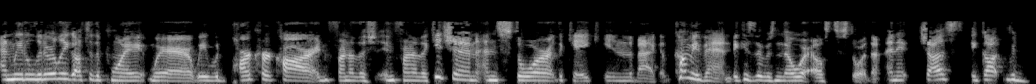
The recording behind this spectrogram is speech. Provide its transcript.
And we literally got to the point where we would park her car in front of the, in front of the kitchen and store the cake in the back of the combi van because there was nowhere else to store them. And it just, it got ridiculous.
